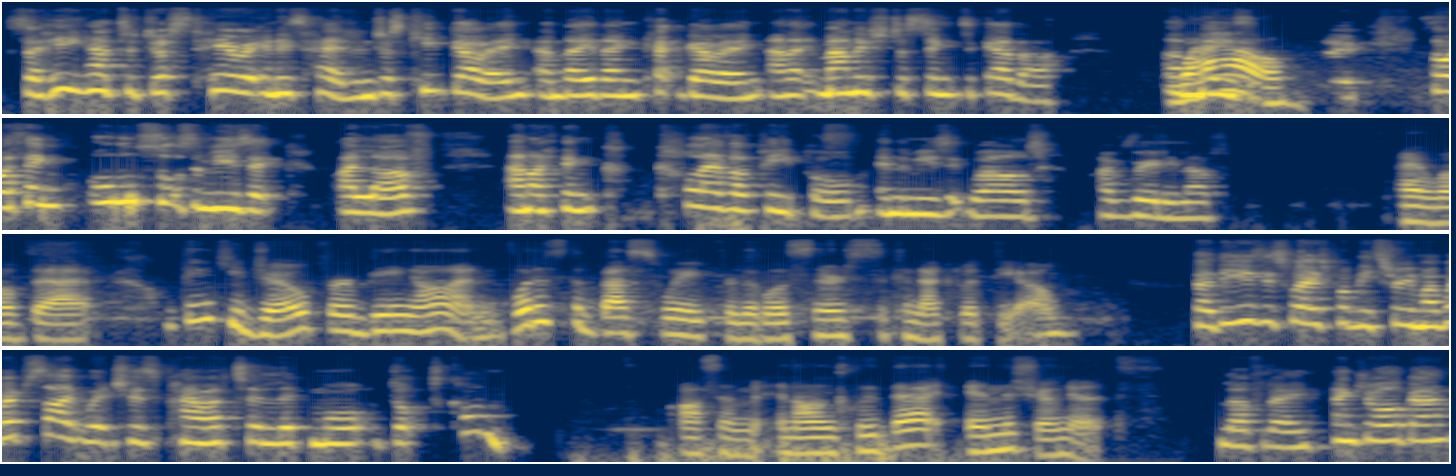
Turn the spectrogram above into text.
So he had to just hear it in his head and just keep going, and they then kept going, and it managed to sync together. Amazing. Wow. So I think all sorts of music I love, and I think clever people in the music world I really love. I love that. Well, thank you, Joe, for being on. What is the best way for the listeners to connect with you? So the easiest way is probably through my website, which is powertolivemore.com. Awesome. And I'll include that in the show notes. Lovely. Thank you, Olga.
